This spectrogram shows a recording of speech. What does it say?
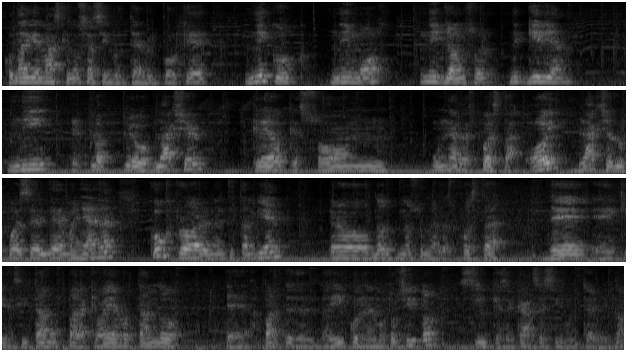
con alguien más que no sea Singletary, porque ni Cook, ni Moss, ni Johnson, ni Gillian, ni el propio Blackshear creo que son una respuesta hoy. Blackshear lo puede ser el día de mañana, Cook probablemente también, pero no, no es una respuesta de eh, que necesitamos para que vaya rotando eh, aparte de ahí con el motorcito sin que se canse Singletary, ¿no?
